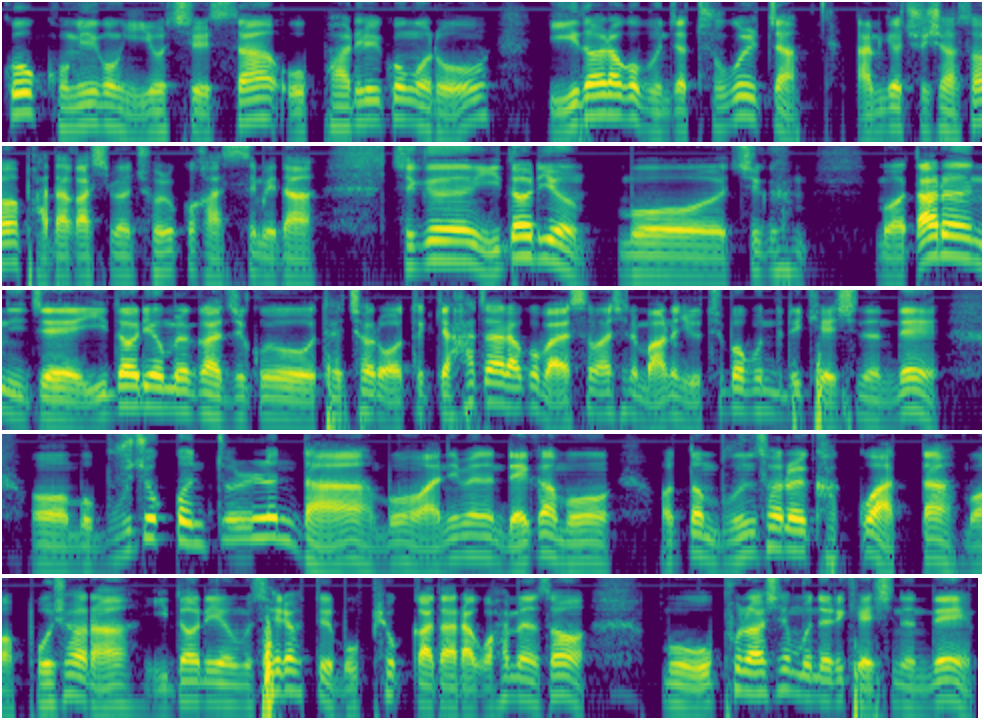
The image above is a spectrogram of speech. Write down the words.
꼭 010-2574-5810으로 이더라고 문자 두 글자 남겨주셔서 받아가시면 좋을 것 같습니다. 지금 이더리움 뭐 지금 뭐 다른 이제 이더리움을 가지고 대처를 어떻게 하자라고 말씀하시는 많은 유튜버 분들이 계시는데 어 뭐 무조건 뚫는다 뭐 아니면 내가 뭐 어떤 문서를 갖고 왔다 뭐 보셔라 이더리움 세력들 목표가다라고 하면서 뭐 오픈하시는 분들이 계시는데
